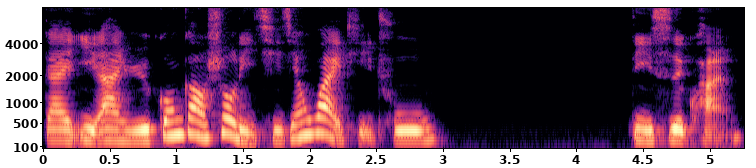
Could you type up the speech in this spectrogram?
该议案于公告受理期间外提出。第四款。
